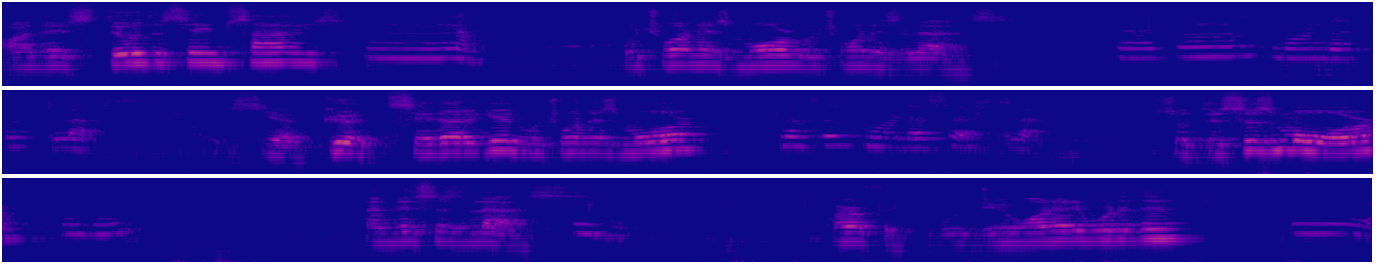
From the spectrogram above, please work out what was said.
are they still the same size? No. Which one is more, which one is less? This one is more, this is less. Yeah, good. Say that again. Which one is more? This is more, this is less. So this is more Mm-hmm. and this is less. Mhm. Perfect. Do you want any one of them? Mm, yeah.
